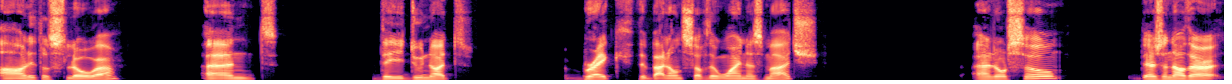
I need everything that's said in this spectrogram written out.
are a little slower and they do not break the balance of the wine as much. And also, there's another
